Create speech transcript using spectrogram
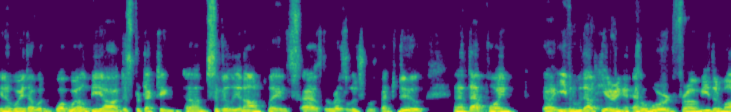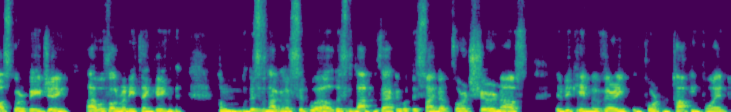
in a way that would well beyond just protecting um, civilian enclaves as the resolution was meant to do and at that point uh, even without hearing a word from either Moscow or Beijing, I was already thinking, hmm, this is not going to sit well. This is not exactly what they signed up for. And sure enough, it became a very important talking point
